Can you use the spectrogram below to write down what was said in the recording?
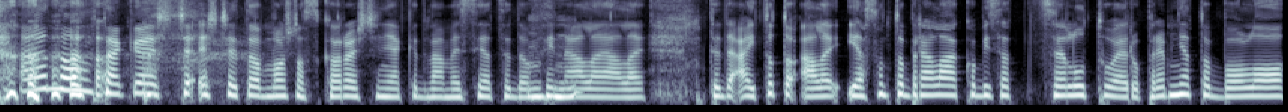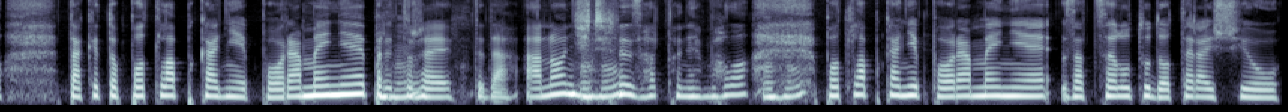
Áno, tak ešte, ešte to možno skoro, ešte nejaké dva mesiace do mm-hmm. finále, ale teda aj toto, ale ja som to brala akoby za celú tú éru. Pre mňa to bolo takéto potlapkanie po ramene, pretože mm-hmm. teda áno, nič mm-hmm. To nebolo. Uh-huh. Potlapkanie po ramene za celú tú doterajšiu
